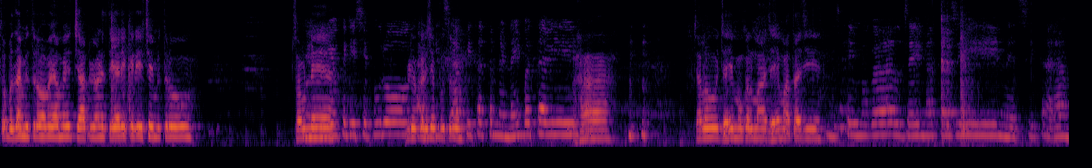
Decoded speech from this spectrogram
તો બધા મિત્રો હવે અમે ચા પીવાની તૈયારી કરીએ છીએ મિત્રો. સૌને વીડિયો કરીએ છીએ પૂરો. પીતા તમને નહીં બતાવી હા. ચાલો જય મોગલમાં જય માતાજી. જય મુગલ જય માતાજી ને સીતારામ.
